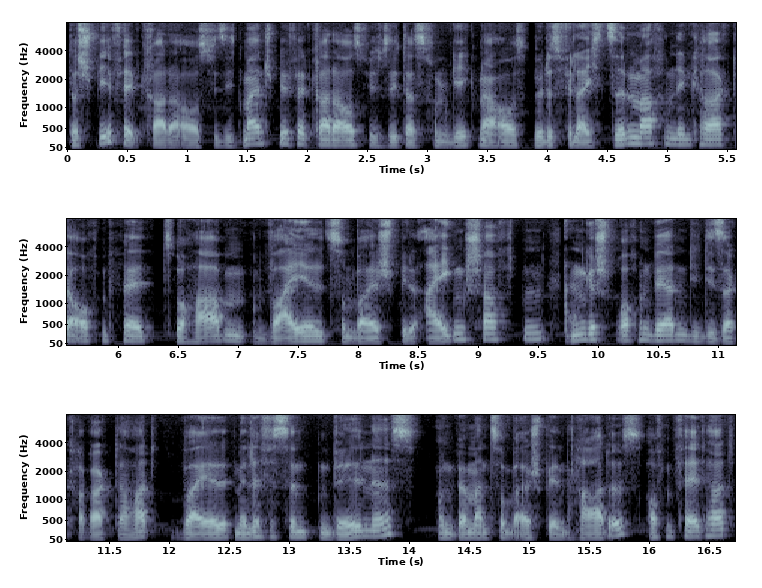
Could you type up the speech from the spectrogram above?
das Spielfeld gerade aus? Wie sieht mein Spielfeld gerade aus? Wie sieht das vom Gegner aus? Würde es vielleicht Sinn machen, den Charakter auf dem Feld zu haben, weil zum Beispiel Eigenschaften angesprochen werden, die dieser Charakter hat, weil Maleficent ein Willen ist und wenn man zum Beispiel einen Hades auf dem Feld hat,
